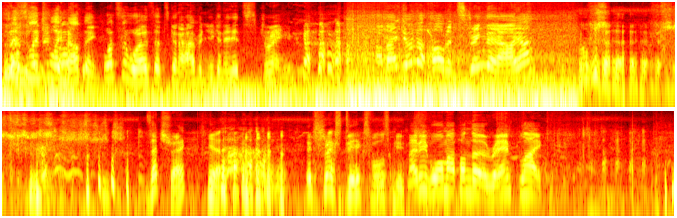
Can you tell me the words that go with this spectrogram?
There's literally nothing. What's the worst that's gonna happen? You're gonna hit string. oh mate, you're not holding string there, are ya? Is that Shrek? Yeah. It's Shrek's dick's full skin. Maybe warm up on the ramp, like.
